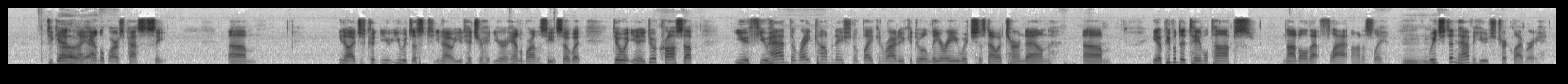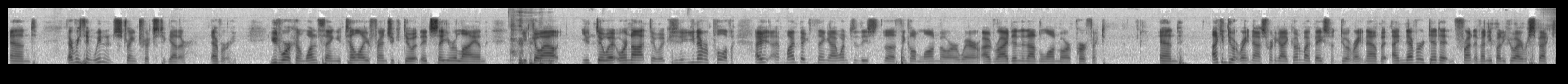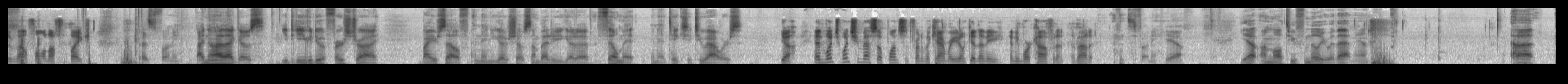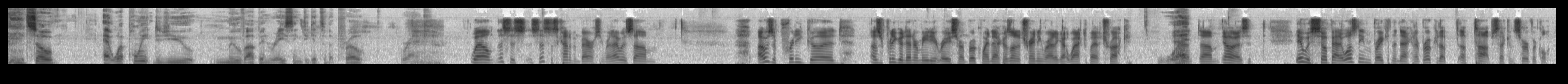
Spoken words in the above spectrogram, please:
to get Oh, my yeah. handlebars past the seat. Um, you know, I just couldn't. You, you would just, you know, you'd hit your your handlebar on the seat. So, but do it. You know, you do a cross up. You, if you had the right combination of bike and rider, you could do a Leary, which is now a turn down. Um, you know, people did tabletops, not all that flat, honestly. Mm-hmm. We just didn't have a huge trick library, and everything we didn't string tricks together ever. You'd work on one thing, you'd tell all your friends you could do it. They'd say you were lying. You'd go out, you'd do it or not do it because you, you never pull off. I, I my big thing I went to this uh, thing called lawnmower where I'd ride in and out of the lawnmower perfect, and I can do it right now. I swear to God, go to my basement and do it right now. But I never did it in front of anybody who I respected without falling off the bike. That's funny. I know how that goes. You you could do it first try, by yourself, and then you go to show somebody, you go to film it, and it takes you two hours. Yeah, and once once you mess up once in front of a camera, you don't get any any more confident about it. it's funny, yeah. Yeah, I'm all too familiar with that, man. Uh, so, at what point did you move up in racing to get to the pro rank? Well, this is this is kind of embarrassing, right? I was um, I was a pretty good I was a pretty good intermediate racer. I broke my neck. I was on a training ride. I got whacked by a truck. What? And, um, oh, it was, it was so bad. It wasn't even breaking the neck, and I broke it up up top, second cervical.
